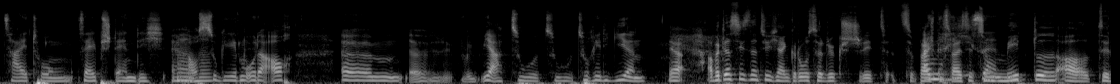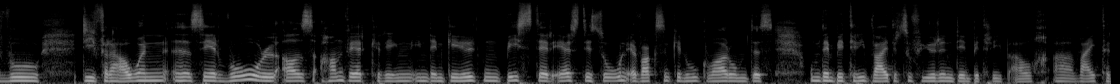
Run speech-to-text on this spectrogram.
Zeitungen selbstständig mhm. herauszugeben oder auch ähm, äh, ja, zu, zu, zu redigieren. Ja, aber das ist natürlich ein großer Rückschritt, zu, beispielsweise zum Mittelalter, wo die Frauen äh, sehr wohl als Handwerkerin in den Gilden, bis der erste Sohn erwachsen genug war, um, das, um den Betrieb weiterzuführen, den Betrieb auch äh, weiter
